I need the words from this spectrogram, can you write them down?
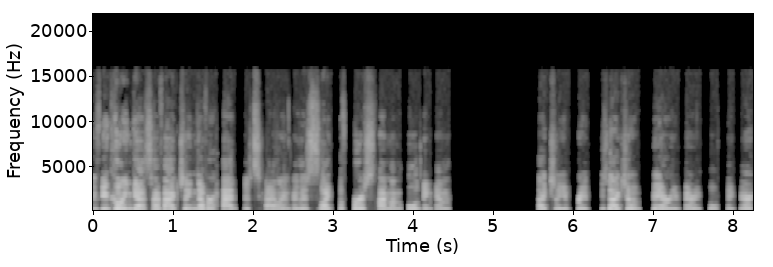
If you couldn't guess, I've actually never had this Skylander. This is like the first time I'm holding him. Actually, a pretty, he's actually a very, very cool figure.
